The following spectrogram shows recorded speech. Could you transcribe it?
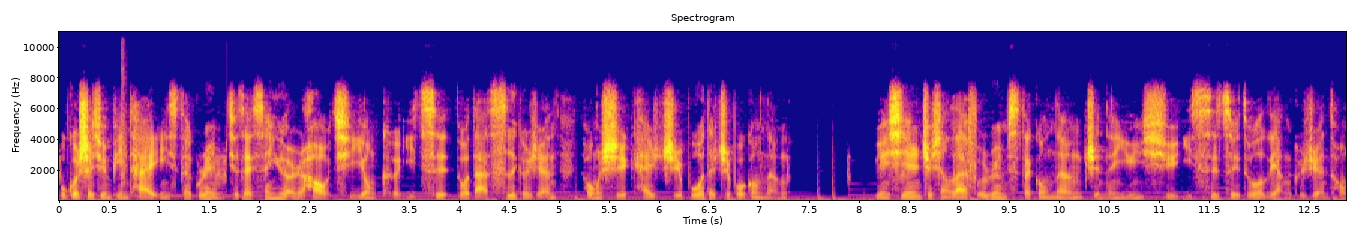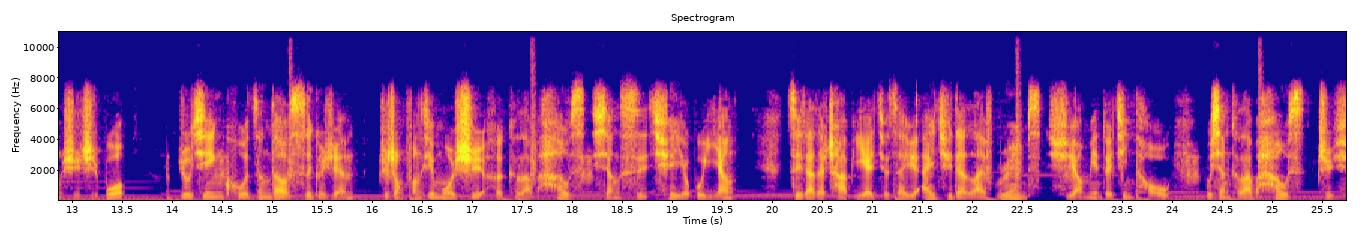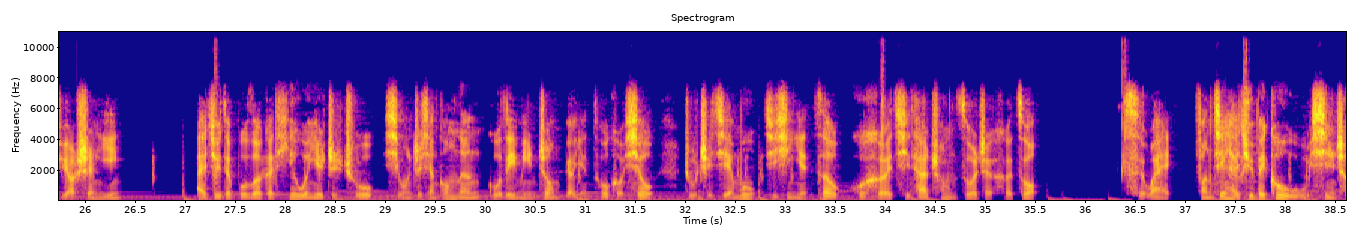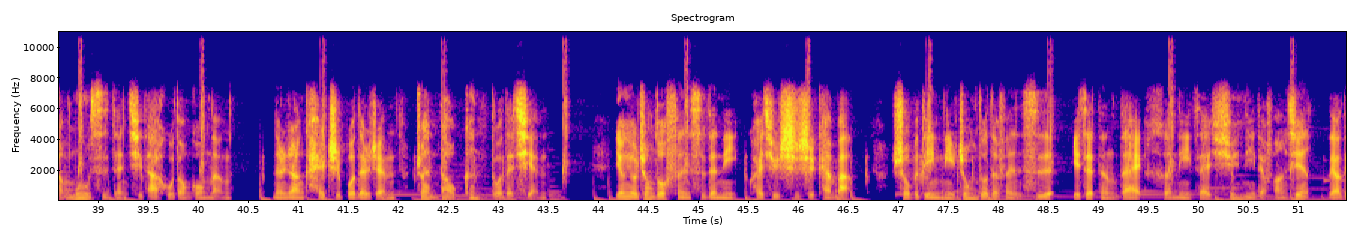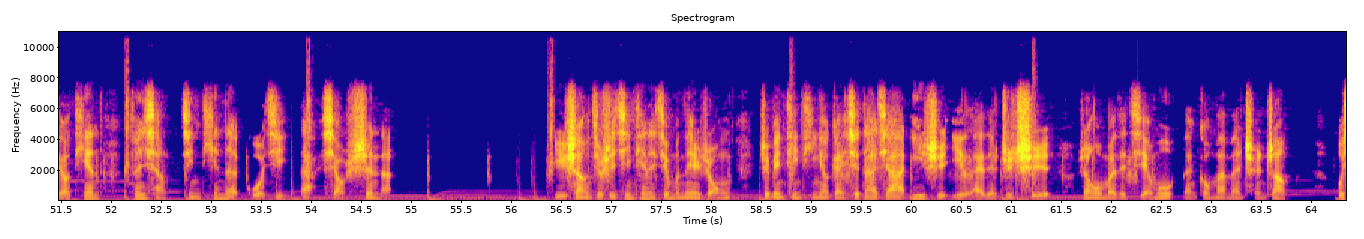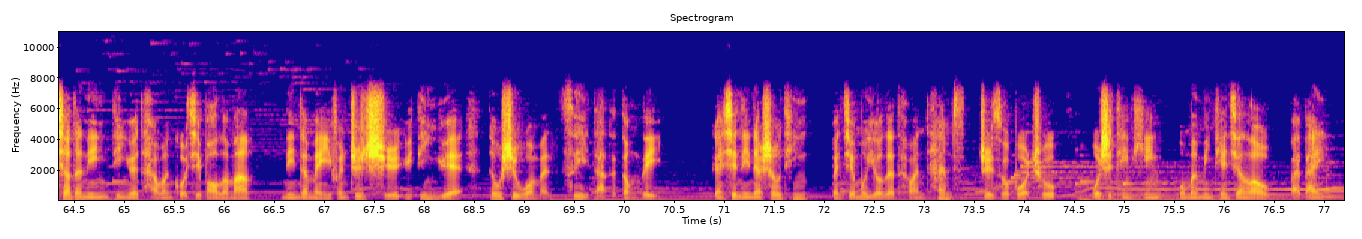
不过，社群平台 Instagram 就在三月二号启用可一次多达四个人同时开直播的直播功能。原先这项 Live Rooms 的功能只能允许一次最多两个人同时直播，如今扩增到四个人。这种房间模式和 Clubhouse 相似，却又不一样。最大的差别就在于，IG 的 Live Rooms 需要面对镜头，不像 Clubhouse 只需要声音。IG 的部落格贴文也指出，希望这项功能鼓励民众表演脱口秀、主持节目、即兴演奏或和其他创作者合作。此外，房间还具备购物、现场慕斯等其他互动功能，能让开直播的人赚到更多的钱。拥有众多粉丝的你，快去试试看吧！说不定你众多的粉丝也在等待和你在虚拟的房间聊聊天，分享今天的国际大小事呢。以上就是今天的节目内容，这边婷婷要感谢大家一直以来的支持，让我们的节目能够慢慢成长。不晓得您订阅台湾国际报了吗？您的每一份支持与订阅都是我们最大的动力。感谢您的收听，本节目由了台湾 Times 制作播出。我是婷婷，我们明天见喽，拜拜。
